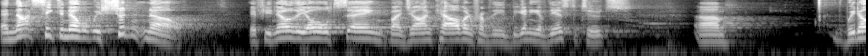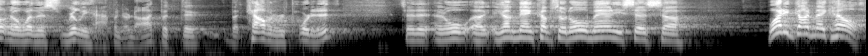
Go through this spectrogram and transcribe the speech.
and not seek to know what we shouldn't know. If you know the old saying by John Calvin from the beginning of the Institutes, um, we don't know whether this really happened or not, but, the, but Calvin reported it. Said that an old, uh, a young man comes to an old man. He says, uh, "Why did God make hell?"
